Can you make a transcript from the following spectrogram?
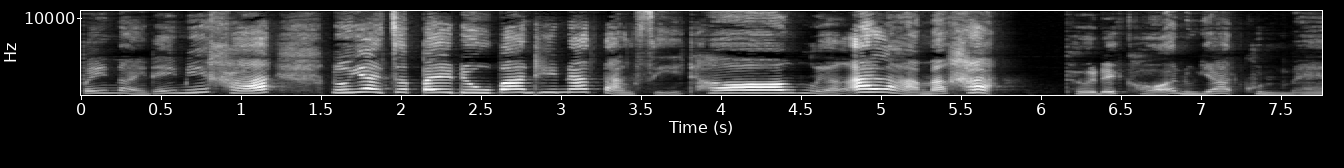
ไปหน่อยได้ไหมคะ หนูอยากจะไปดูบ้านที่หน้าต่างสีทองเหลืองอาลามะค่ะ เธอได้ขออนุญาตคุณแม่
